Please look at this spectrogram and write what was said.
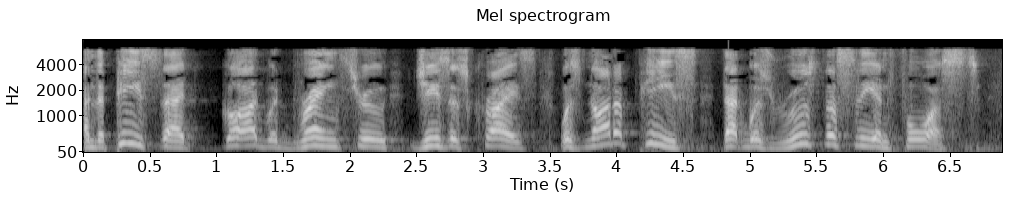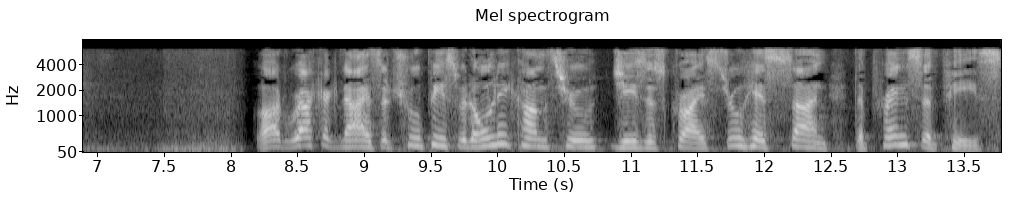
And the peace that God would bring through Jesus Christ was not a peace that was ruthlessly enforced. God recognized that true peace would only come through Jesus Christ, through his Son, the Prince of Peace,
